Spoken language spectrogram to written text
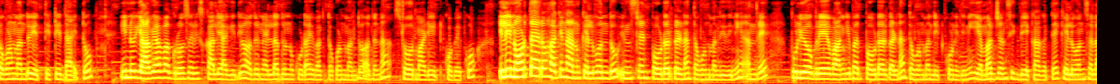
ತೊಗೊಂಡು ಬಂದು ಎತ್ತಿಟ್ಟಿದ್ದಾಯಿತು. ಇನ್ನು ಯಾವ್ಯಾವ ಗ್ರೋಸರೀಸ್ ಖಾಲಿ ಆಗಿದೆಯೋ ಅದನ್ನೆಲ್ಲದನ್ನು ಕೂಡ ಇವಾಗ ತೊಗೊಂಡು ಬಂದು ಅದನ್ನು ಸ್ಟೋರ್ ಮಾಡಿ ಇಟ್ಕೋಬೇಕು. ಇಲ್ಲಿ ನೋಡ್ತಾ ಇರೋ ಹಾಗೆ ನಾನು ಕೆಲವೊಂದು ಇನ್ಸ್ಟೆಂಟ್ ಪೌಡರ್ಗಳನ್ನ ತೊಗೊಂಡು ಬಂದಿದ್ದೀನಿ. ಅಂದರೆ ಪುಳಿಯೋಗರೆ ವಾಂಗಿಬಾತ್ ಪೌಡರ್ಗಳನ್ನ ತೊಗೊಂಡು ಬಂದು ಇಟ್ಕೊಂಡಿದ್ದೀನಿ. ಎಮರ್ಜೆನ್ಸಿಗೆ ಬೇಕಾಗುತ್ತೆ. ಕೆಲವೊಂದು ಸಲ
